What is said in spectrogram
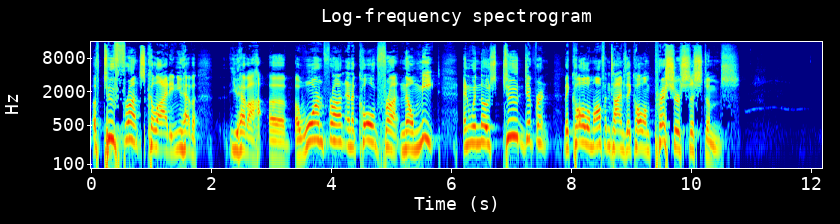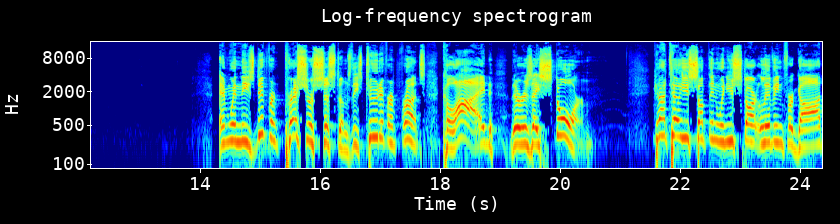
of two fronts colliding. You have a you have a, a, a warm front and a cold front, and they'll meet. And when those two different, they call them oftentimes they call them pressure systems. And when these different pressure systems, these two different fronts collide, there is a storm. Can I tell you something? When you start living for God,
